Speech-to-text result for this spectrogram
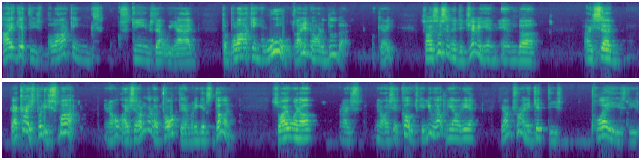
how to get these blocking schemes that we had, the blocking rules. I didn't know how to do that. Okay. So I was listening to Jimmy and, and uh, I said, that guy's pretty smart. You know, I said, I'm going to talk to him when he gets done. So I went up and I, you know, I said, Coach, can you help me out here? I'm trying to get these plays, these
